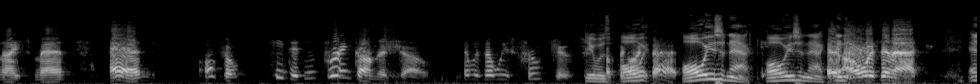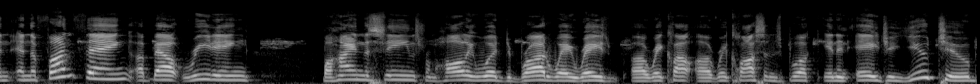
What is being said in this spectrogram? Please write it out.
nice man. And also, he didn't drink on the show. It was always fruit juice. It was always like always an act, always an act. And And, always an act. and and the fun thing about reading behind the scenes from Hollywood to Broadway, Ray's, uh, Ray, Cla- uh, Ray Klausen's book in an age of YouTube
